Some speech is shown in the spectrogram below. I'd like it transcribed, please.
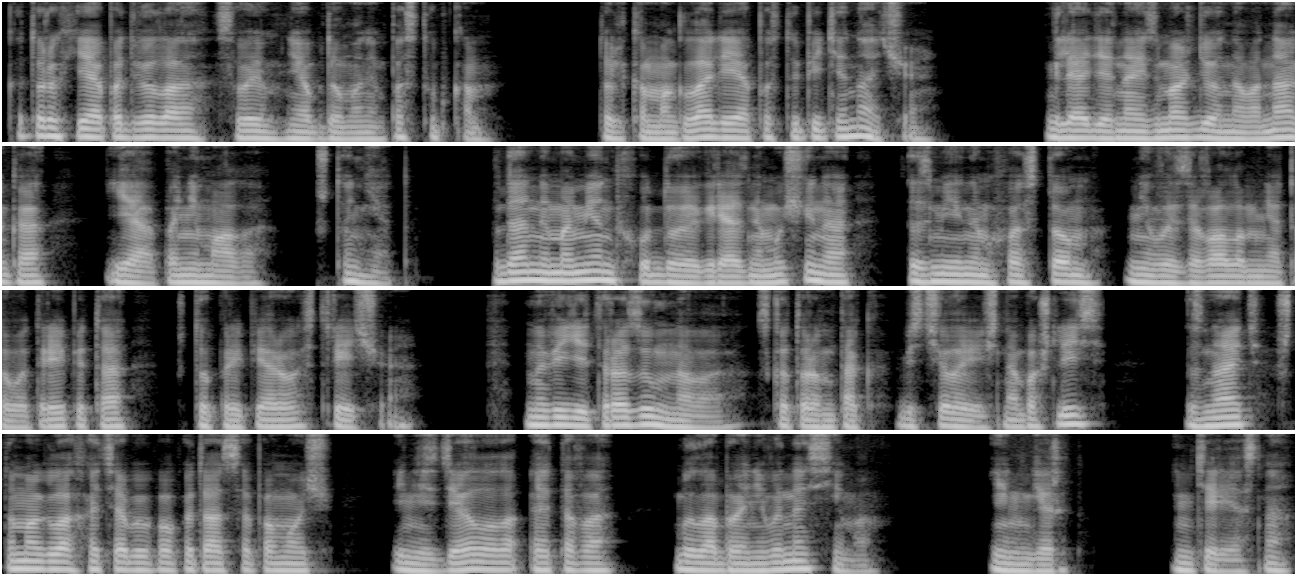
которых я подвела своим необдуманным поступком. Только могла ли я поступить иначе? Глядя на изможденного Нага, я понимала, что нет. В данный момент худой и грязный мужчина со змеиным хвостом не вызывал у меня того трепета, что при первой встрече. Но видеть разумного, с которым так бесчеловечно обошлись, знать, что могла хотя бы попытаться помочь, и не сделала этого, было бы невыносимо. Ингерт. Интересно.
